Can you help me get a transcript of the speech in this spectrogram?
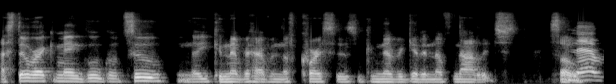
I still recommend Google too. You know, you can never have enough courses, you can never get enough knowledge. So never.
